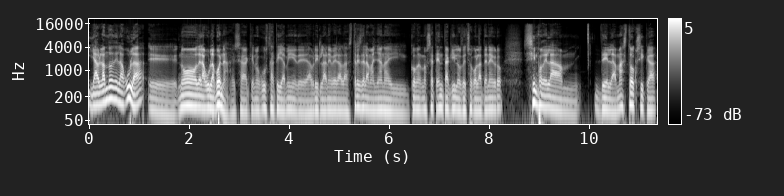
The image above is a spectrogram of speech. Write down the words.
Y hablando de la gula, eh, no de la gula buena, esa que nos gusta a ti y a mí, de abrir la nevera a las 3 de la mañana y comernos 70 kilos de chocolate negro, sino de la, de la más tóxica,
